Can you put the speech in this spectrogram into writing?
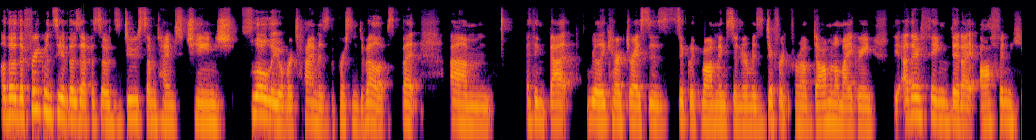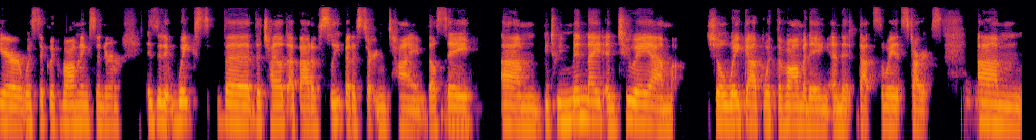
although the frequency of those episodes do sometimes change slowly over time as the person develops but um, I think that really characterizes cyclic vomiting syndrome as different from abdominal migraine. The other thing that I often hear with cyclic vomiting syndrome is that it wakes the the child up out of sleep at a certain time. They'll say um, between midnight and 2 a.m she'll wake up with the vomiting and it, that's the way it starts. Mm-hmm. um,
